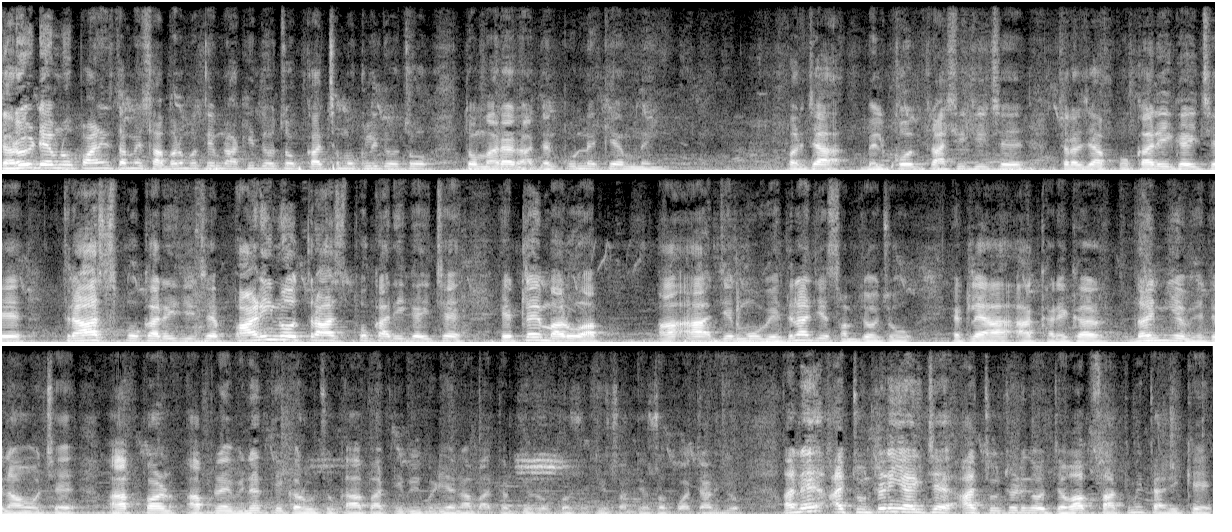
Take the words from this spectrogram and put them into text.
ધરોઈ ડેમનું પાણી તમે સાબરમતીમાં નાખી દો છો, કચ્છ મોકલી દો છો, તો મારા રાધનપુરને કેમ નહીં? પ્રજા બિલકુલ ત્રાસીજી છે, પ્રજા પોકારી ગઈ છે, ત્રાસ પોકારી ગઈ છે, પાણીનો ત્રાસ પોકારી ગઈ છે, એટલે મારું આ આ આ જે હું વેદના જે સમજો છું, એટલે આ આ ખરેખર દયનીય વેદનાઓ છે. આપ પણ આપને વિનંતી કરું છું કે આપ આ ટીવી મીડિયાના માધ્યમથી લોકો સુધી સંદેશો પહોંચાડજો. અને આ ચૂંટણી આવી છે. આ ચૂંટણીનો જવાબ સાતમી તારીખે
